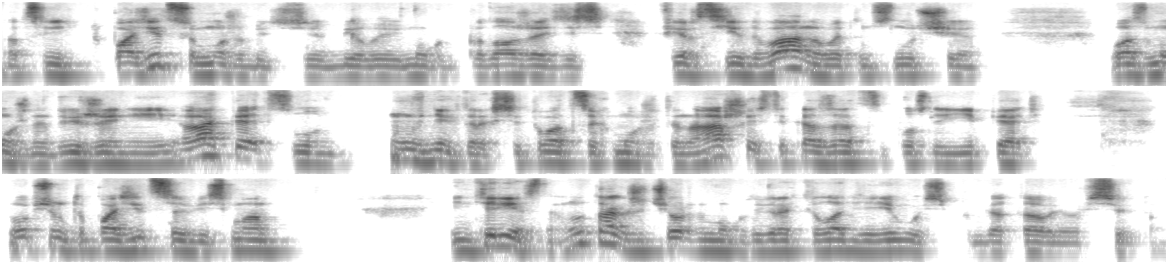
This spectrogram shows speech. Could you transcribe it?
оценить эту позицию. Может быть, белые могут продолжать здесь ферзь Е2, но в этом случае возможно движение А5, слон в некоторых ситуациях может и на А6 оказаться после Е5. В общем-то, позиция весьма интересная. Ну, также черные могут играть и ладья e8, подготавливая все это.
